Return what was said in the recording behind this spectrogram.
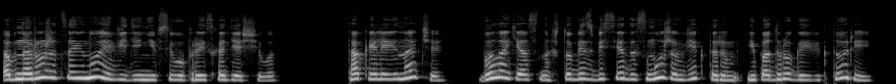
обнаружится иное видение всего происходящего. Так или иначе, было ясно, что без беседы с мужем Виктором и подругой Викторией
